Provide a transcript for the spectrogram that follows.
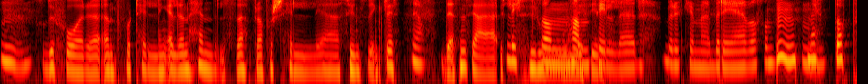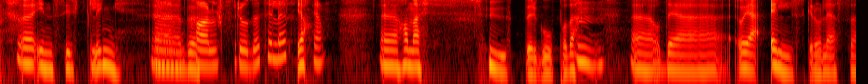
mm. Så du får eh, en fortelling eller en hendelse fra forskjellige synsvinkler. Ja. Det syns jeg er utrolig fint. Litt sånn han fint. Tiller bruker med brev og sånn. Mm, Mm. nettopp. Uh, innsirkling. Bø- Carl Frode Tiller. eh, han er supergod på det. Mm. Eh, og det. Og jeg elsker å lese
